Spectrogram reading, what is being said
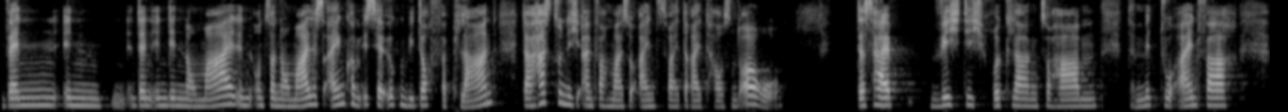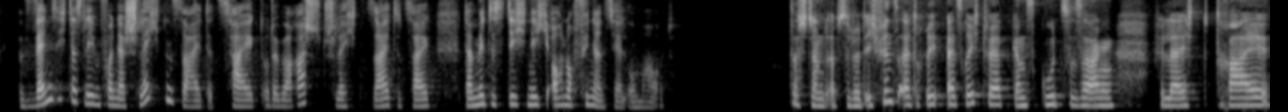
Wenn in, denn in den normalen, in unser normales Einkommen ist ja irgendwie doch verplant. Da hast du nicht einfach mal so ein, zwei, 3.000 Euro. Deshalb wichtig, Rücklagen zu haben, damit du einfach wenn sich das Leben von der schlechten Seite zeigt oder überrascht schlechten Seite zeigt, damit es dich nicht auch noch finanziell umhaut. Das stimmt, absolut. Ich finde es als Richtwert ganz gut zu sagen, vielleicht drei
